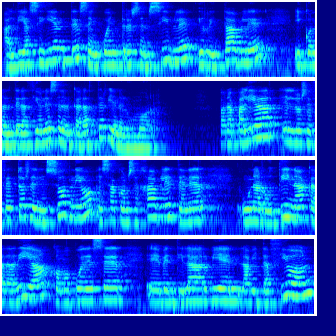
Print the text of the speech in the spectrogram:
al día siguiente se encuentre sensible, irritable y con alteraciones en el carácter y en el humor. Para paliar los efectos del insomnio es aconsejable tener una rutina cada día, como puede ser eh, ventilar bien la habitación,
